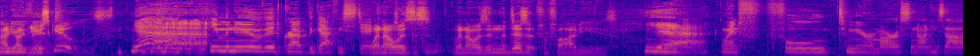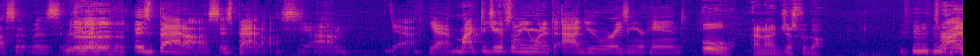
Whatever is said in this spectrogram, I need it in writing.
I got new skills. Yeah, he maneuvered, grabbed the gaffy stick. When I was just- when I was in the desert for five years. yeah, went f- full Temuera Morrison on his ass, and it was it was, ba- it was badass. It was badass. Yeah. Um, yeah, yeah. Mike, did you have something you wanted to add? You were raising your hand. Oh, and I just forgot. That's right.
